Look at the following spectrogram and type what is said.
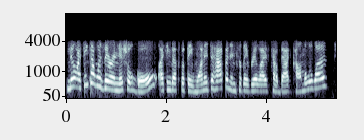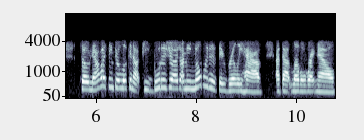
No, I think that was their initial goal. I think that's what they wanted to happen until they realized how bad Kamala was. So now I think they're looking at Pete Buttigieg. I mean, nobody that they really have at that level right now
